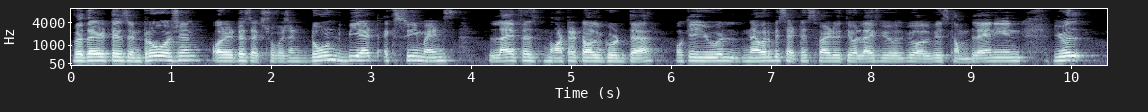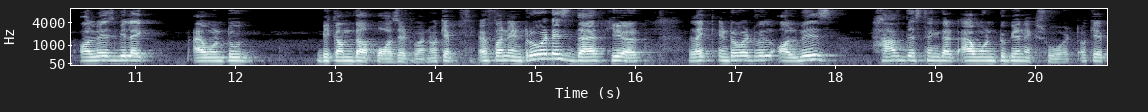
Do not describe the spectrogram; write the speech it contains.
Whether it is introversion or it is extroversion, don't be at extreme ends. Life is not at all good there. Okay, you will never be satisfied with your life. You will be always complaining and you will always be like, I want to become the opposite one okay? If an introvert is there here like introvert will always have this thing that i want to be an extrovert okay?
